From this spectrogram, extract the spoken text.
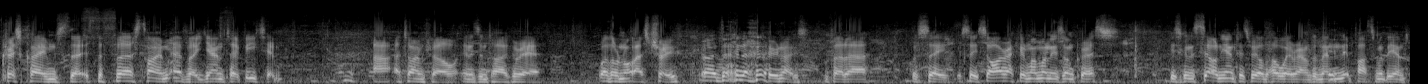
Chris claims that it's the first time ever Yanto beat him at a time trial in his entire career. Whether or not that's true, I don't know. Who knows? But uh, we'll see. We'll see. So I reckon my money's on Chris. He's going to sit on Yanto's wheel the whole way around and then nip past him at the end.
